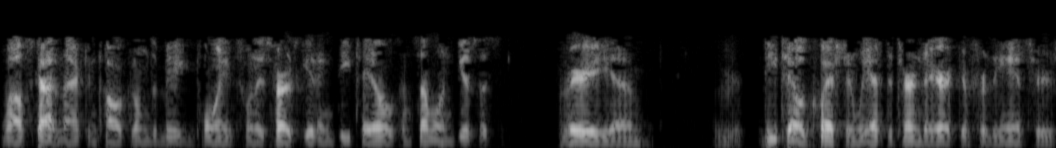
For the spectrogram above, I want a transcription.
while Scott and I can talk on the big points, when it starts getting details and someone gives us a very um, detailed question, we have to turn to Erica for the answers.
